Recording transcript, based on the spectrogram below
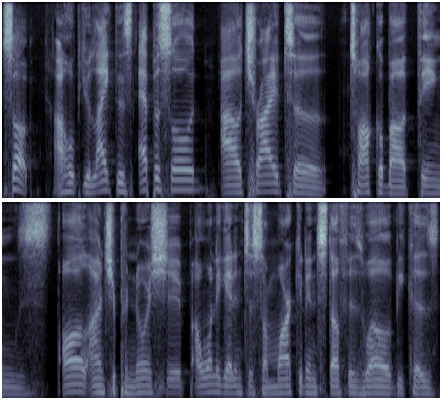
so I hope you like this episode. I'll try to talk about things all entrepreneurship. I want to get into some marketing stuff as well because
